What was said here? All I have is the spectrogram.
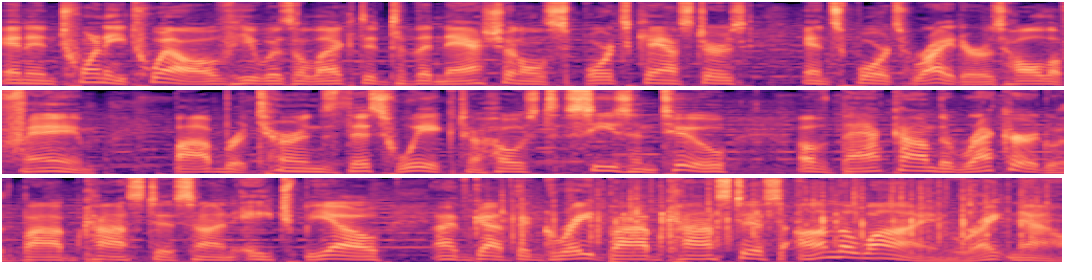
and in 2012 he was elected to the National Sportscasters and Sports Writers Hall of Fame. Bob returns this week to host season two of Back on the Record with Bob Costas on HBO. I've got the great Bob Costas on the line right now.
